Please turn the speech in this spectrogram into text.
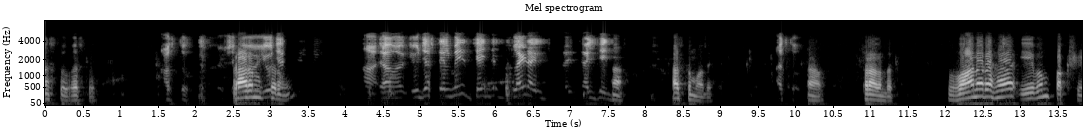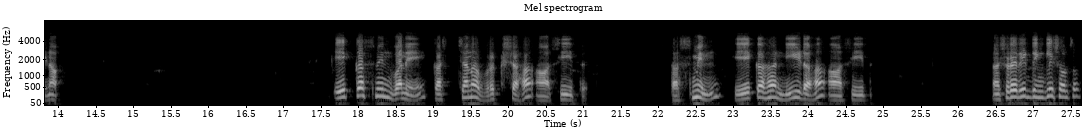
अस्तु अस्तु। अस्तु। You just tell me change slide हा, अस्तु महोदय। अस्तु। हा, प्रारम्भ। वानरः एवं पक्षिण। एकस्मिन् वने कश्चन वृक्षः आसीत्। तस्मिन् एकः नीडः आसीत्। Should I read English also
